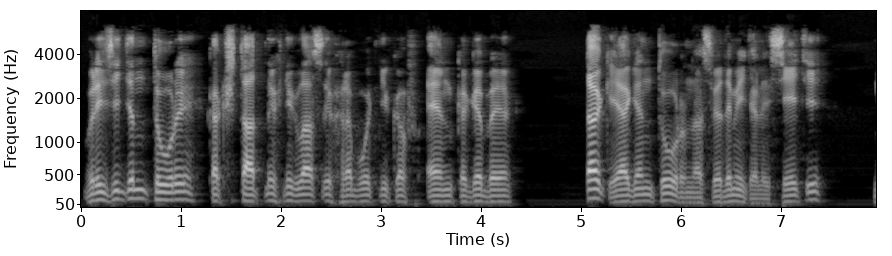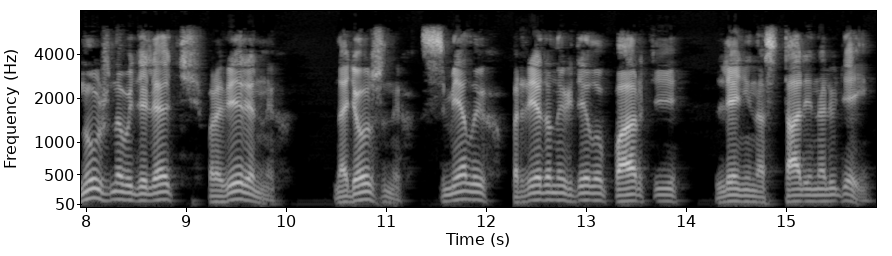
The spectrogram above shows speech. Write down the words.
В резидентуры как штатных негласных работников НКГБ, так и агентурно-осведомительной сети нужно выделять проверенных, надежных, смелых, преданных делу партии Ленина-Сталина людей,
